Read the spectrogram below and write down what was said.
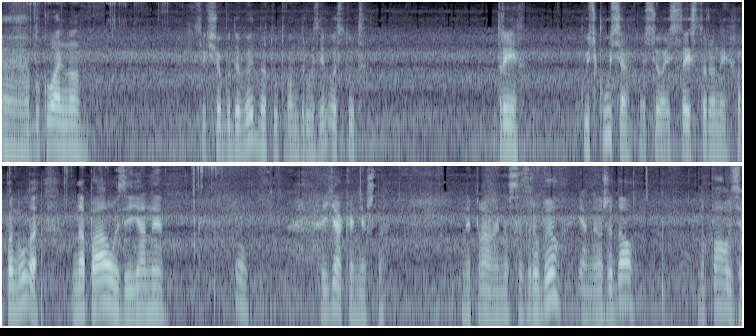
Е, буквально, якщо буде видно тут вам, друзі, ось тут три кусь-куся, ось ось з цієї сторони, хапанула. На паузі я не. Ну, я, звісно, неправильно все зробив, я не ожидав. На паузі,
